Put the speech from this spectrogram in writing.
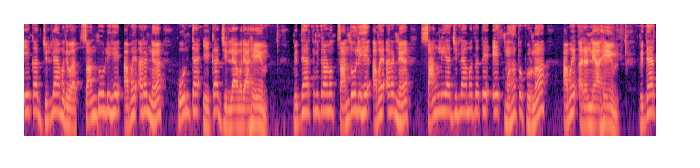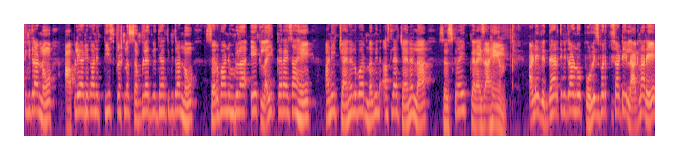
एका जिल्ह्यामध्ये बघा चांदोली हे अभयारण्य कोणत्या एका जिल्ह्यामध्ये आहे? विद्यार्थी मित्रांनो चांदोली हे अभयारण्य सांगली या जिल्ह्यामधलं ते एक महत्त्वपूर्ण अभयारण्य आहे. विद्यार्थी मित्रांनो आपले या ठिकाणी तीस प्रश्न संपलेत विद्यार्थी मित्रांनो. सर्वांनी व्हिडिओला एक लाईक करायचा आहे आणि चॅनलवर नवीन असल्या चॅनलला सबस्क्राईब करायचं आहे. आणि विद्यार्थी मित्रांनो पोलीस भरतीसाठी लागणारे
